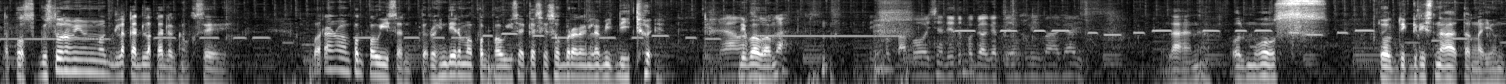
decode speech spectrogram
Tapos, gusto namin maglakad-lakad lang kasi para naman pagpawisan. Pero hindi naman pagpawisan kasi sobrang lamig dito eh. Di ba, Bam? Hindi magpapawis na dito pag gaganto yung klima guys. Wala na. Almost 12 degrees na ata ngayon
